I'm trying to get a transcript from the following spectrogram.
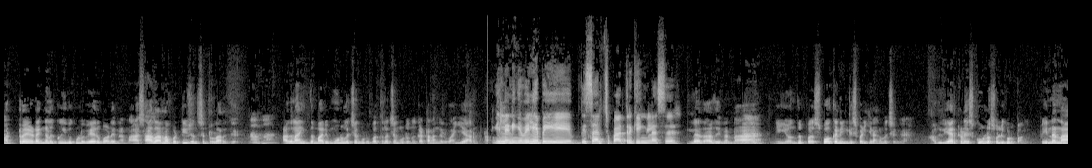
மற்ற இடங்களுக்கும் இதுக்குள்ள வேறுபாடு என்னன்னா சாதாரண இப்போ டியூஷன் சென்டர்லாம் இருக்கு. அதெல்லாம் இந்த மாதிரி மூணு லட்சம் கொடு பத்து லட்சம் கொடுன்னு கட்டணங்கள் வாங்கி ஆரம்பிட்டாங்க இல்ல நீங்க வெளியே போய் விசாரிச்சு பார்த்திருக்கீங்களா சார் இல்ல அதாவது என்னன்னா நீங்க வந்து இப்போ ஸ்போக்கன் இங்கிலீஷ் படிக்கிறாங்கன்னு வச்சுங்க அது ஏற்கனவே ஸ்கூல்ல சொல்லி கொடுப்பாங்க. இப்போ என்னன்னா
